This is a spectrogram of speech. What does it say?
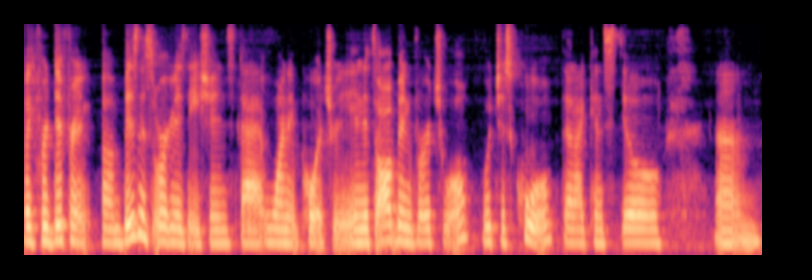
like for different um, business organizations that wanted poetry, and it's all been virtual, which is cool that I can still um,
